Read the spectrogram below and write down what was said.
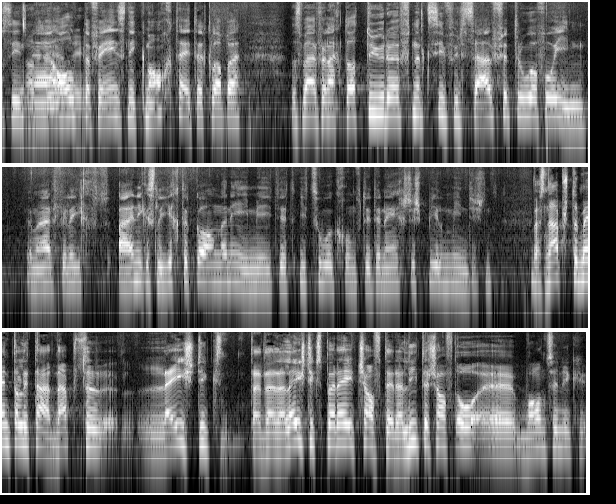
von seinen äh, alten Fans nicht gemacht hat. Ich glaube, das wäre vielleicht auch Türöffner für das Selbstvertrauen von ihm. Dann wäre vielleicht einiges leichter gegangen ihm in, in Zukunft, in den nächsten Spielen mindestens. Was nebst der Mentalität, nebst der, Leistung, der, der Leistungsbereitschaft, der Leidenschaft auch äh, wahnsinnig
